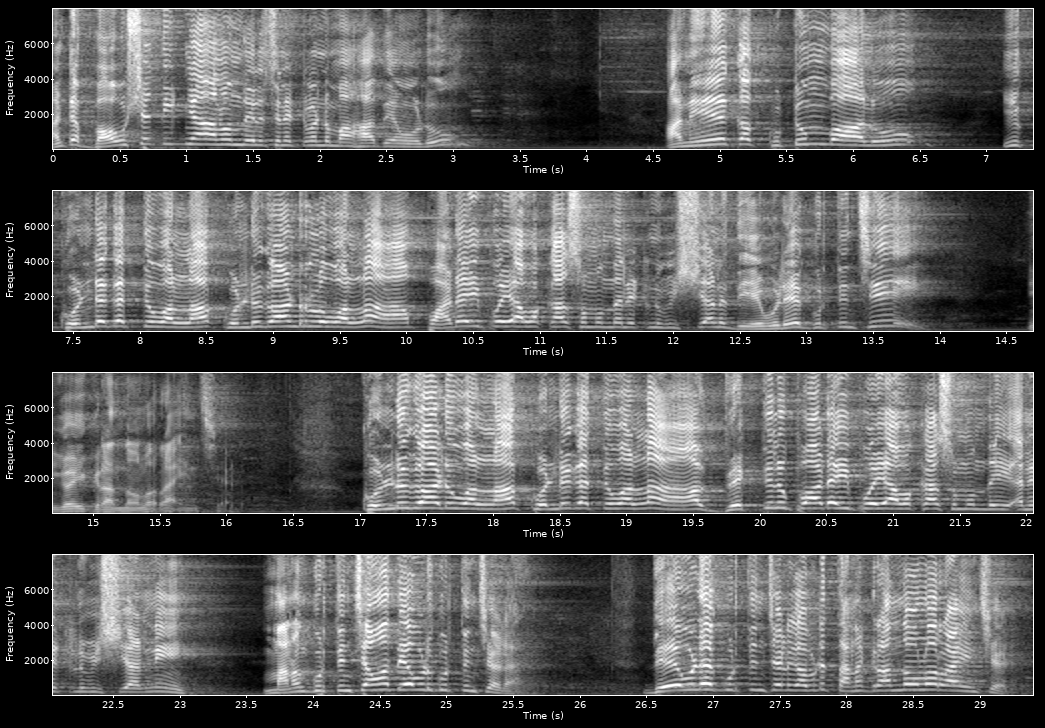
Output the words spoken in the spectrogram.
అంటే భవిష్యత్ జ్ఞానం తెలిసినటువంటి మహాదేవుడు అనేక కుటుంబాలు ఈ కొండగత్తి వల్ల కొండగాండ్రుల వల్ల పాడైపోయే అవకాశం ఉందనేటువంటి విషయాన్ని దేవుడే గుర్తించి ఇగో ఈ గ్రంథంలో రాయించాడు. కొండుగాడు వల్ల కొండగత్తి వల్ల వ్యక్తులు పాడైపోయే అవకాశం ఉంది అనేటువంటి విషయాన్ని మనం గుర్తించామా? దేవుడు గుర్తించాడా? దేవుడే గుర్తించాడు కాబట్టి తన గ్రంథంలో రాయించాడు.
